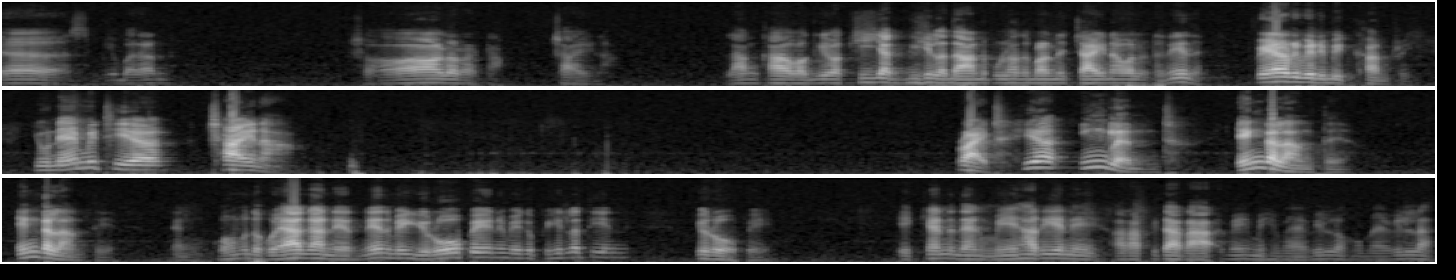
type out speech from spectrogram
Yes මේ බලන්න. විශාල රටක්. චයිනා ලංකාව වගේ කීයක් ගිහිලා දාන්න පුළුවන්ද බලන්න චයිනා වලට නේද? Very very big country. You name it here china. Right. Here england. එංගලන්තය එංගලන්තය දැන් කොහොමද හොයාගන්නේ නේද? මේක යුරෝපයේනේ මේක පිහිටලා තියෙන්නේ. යුරෝපේ. කියන්නේ දැන් මේ හරියනේ අර අපිට අර මේ මෙහෙම ඇවිල්ලා ඔහොම ඇවිල්ලා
